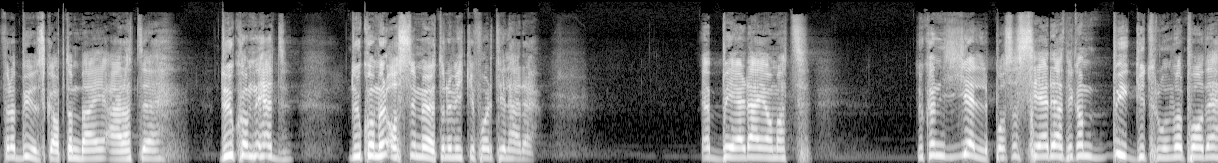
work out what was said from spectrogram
for at budskapet om deg er at uh, du kom ned. Du kommer oss i møte når vi ikke får det til, Herre. Jeg ber deg om at du kan hjelpe oss å se det, at vi kan bygge troen vår på det.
